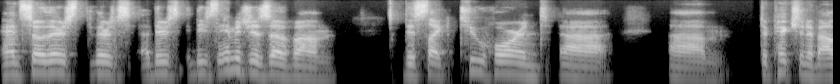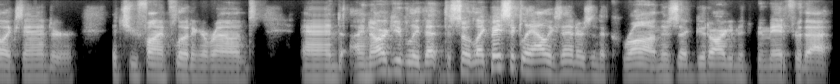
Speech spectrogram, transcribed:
And so there's there's there's these images of um this like two horned uh um depiction of Alexander that you find floating around. And and arguably that so like basically Alexander's in the Quran. There's a good argument to be made for that.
